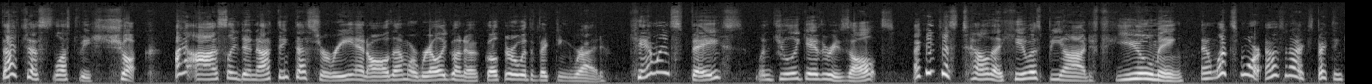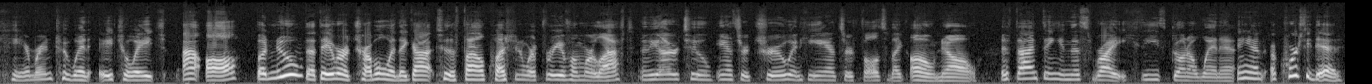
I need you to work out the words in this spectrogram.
That just left me shook. I honestly did not think that Cirie and all of them were really going to go through with evicting Red. Cameron's face when Julie gave the results, I could just tell that he was beyond fuming. And what's more, I was not expecting Cameron to win HOH at all, but knew that they were in trouble when they got to the final question where three of them were left, and the other two answered true and he answered false. I'm like, oh no. If I'm thinking this right, he's gonna win it. And of course he did.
